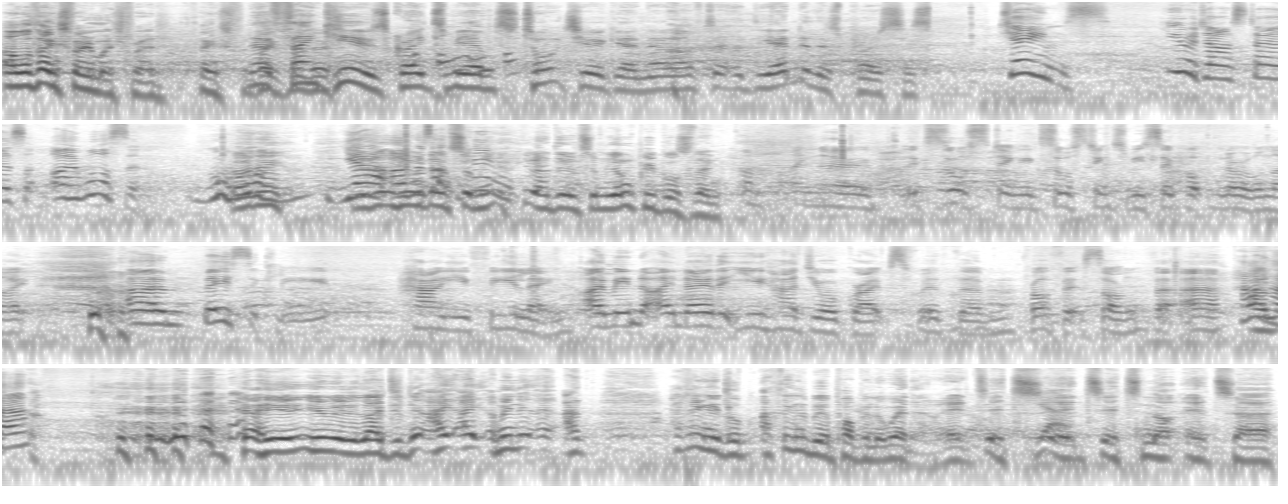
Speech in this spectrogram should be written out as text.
oh, well, thanks very much, Fred. Thanks for no, thanks thank the- you. It's great to be able to talk to you again after at the end of this process. James, you were downstairs. I wasn't. You- yeah, you, I you were was doing some, you were doing some young people's thing. Oh, I know, exhausting, exhausting to be so popular all night. um, basically, how are you feeling? I mean, I know that you had your gripes with um, Prophet Song, but uh, haha. yeah, you, you really liked it. I, I, I mean, I, I think it'll. I think it'll be a popular winner. It's, it's, Yeah. it's, it's not. It's a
